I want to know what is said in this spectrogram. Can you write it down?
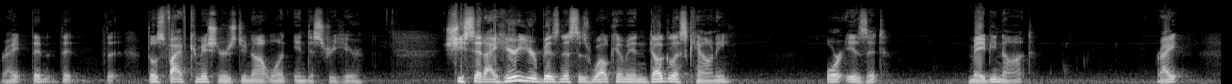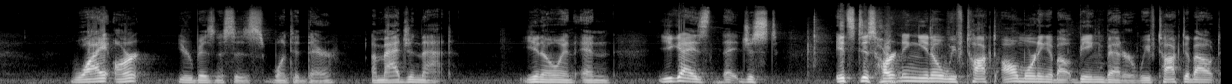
right? That, those five commissioners do not want industry here. She said, I hear your business is welcome in Douglas County, or is it? Maybe not. Right? Why aren't your businesses wanted there. Imagine that. You know, and and you guys that just it's disheartening, you know, we've talked all morning about being better. We've talked about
